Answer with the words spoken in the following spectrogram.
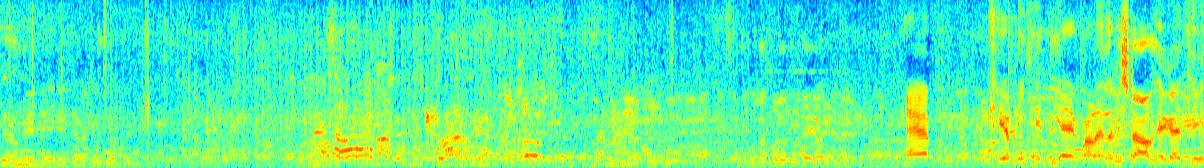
ਕਿਉਂ ਇਹ ਇਹ ਜਾ। ਕੇ ਦੇ ਦੇ ਐਪ ਇੱਥੇ ਆਪਣੀ ਖੇਤੀ ਐਪ ਵਾਲਿਆਂ ਦਾ ਵੀ ਸਟਾਲ ਹੈਗਾ ਇੱਥੇ।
